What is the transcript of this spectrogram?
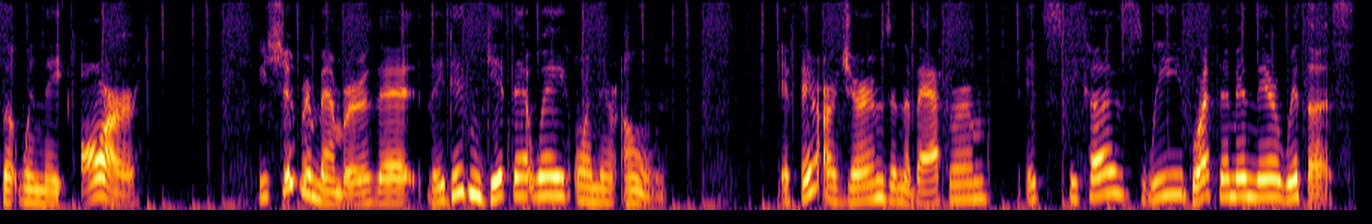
But when they are, we should remember that they didn't get that way on their own. If there are germs in the bathroom, it's because we brought them in there with us.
